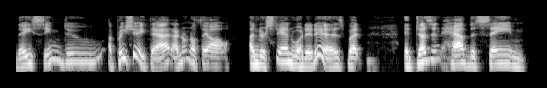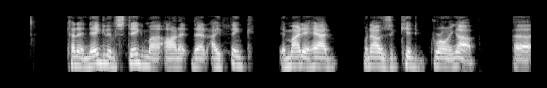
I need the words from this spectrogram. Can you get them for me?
they seem to appreciate that. I don't know if they all understand what it is, but mm. it doesn't have the same kind of negative stigma on it that I think it might have had when I was a kid growing up, uh,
